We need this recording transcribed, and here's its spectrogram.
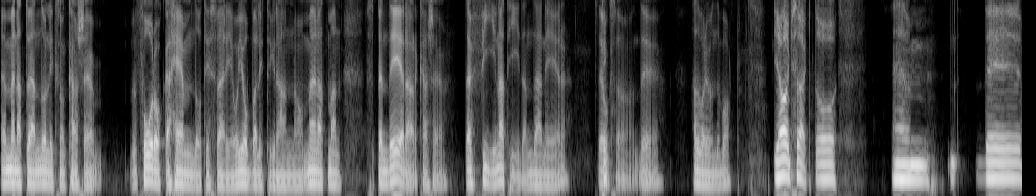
Eh, Men att du ändå liksom kanske får åka hem då till Sverige och jobba lite grann. Och, men att man spenderar kanske den fina tiden där nere. Det, är också, det hade varit underbart. Ja, exakt. Och, ehm, det,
